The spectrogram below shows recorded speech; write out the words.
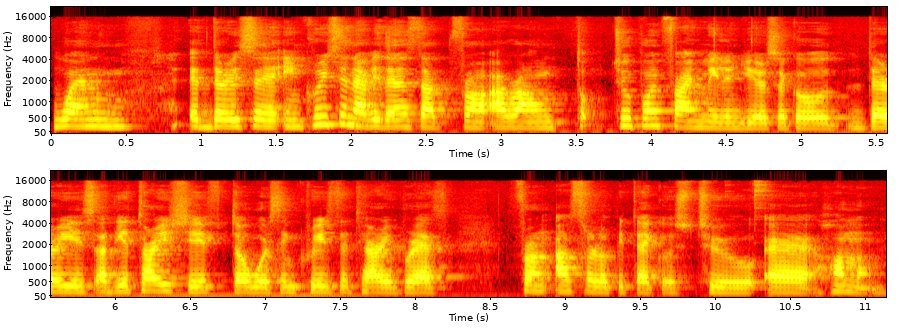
When there is increasing evidence that from around 2.5 million years ago, there is a dietary shift towards increased dietary breadth from Australopithecus to uh, Homo.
